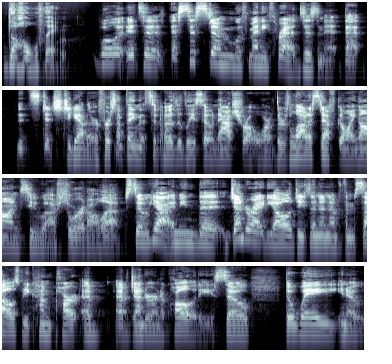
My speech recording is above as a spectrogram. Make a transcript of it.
the whole thing? Well, it's a, a system with many threads, isn't it? That it's stitched together for something that's supposedly so natural there's a lot of stuff going on to uh, shore it all up. So yeah i mean the gender ideologies in and of themselves become part of, of gender inequality. So the way you know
